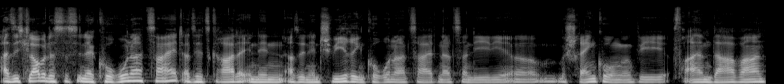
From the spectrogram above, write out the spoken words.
Also ich glaube, dass es in der Corona-Zeit, also jetzt gerade in den, also in den schwierigen Corona-Zeiten, als dann die, die äh, Beschränkungen irgendwie vor allem da waren,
